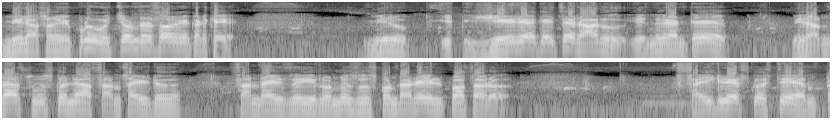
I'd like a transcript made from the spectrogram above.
మీరు అసలు ఎప్పుడు వచ్చి ఉండరు స్వామి ఇక్కడికి. మీరు ఈ ఏరియాకి అయితే రారు. ఎందుకంటే మీరంతా చూసుకొని ఆ సన్ సైడ్ సన్ రైజ్ ఈ రెండు చూసుకుంటారే వెళ్ళిపోతారు. సైకిల్ వేసుకొస్తే ఎంత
